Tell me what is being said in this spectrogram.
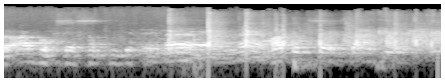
But our book says something different. Amen. Our book says God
